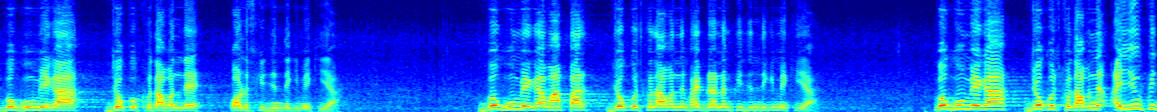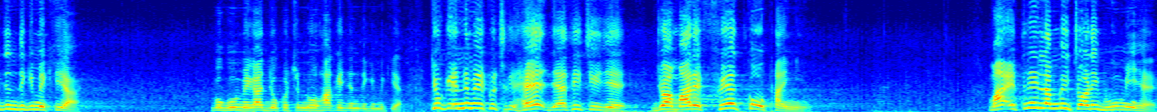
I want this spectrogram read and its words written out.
वो घूमेगा जो को खुदावंद ने पॉलिस की ज़िंदगी में किया। वो घूमेगा वहाँ पर जो कुछ खुदावंद ने भाई ब्रनम की ज़िंदगी में किया। वो घूमेगा जो कुछ खुदावंद ने अयुब की ज़िंदगी में किया। वो घूमेगा जो कुछ नोहा की ज़िंदगी में किया। क्योंकि इनमें कुछ है जैसी चीज़ें जो हमारे फेत को उठाएँगी। वहाँ इतनी लंबी चौड़ी भूमि है,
